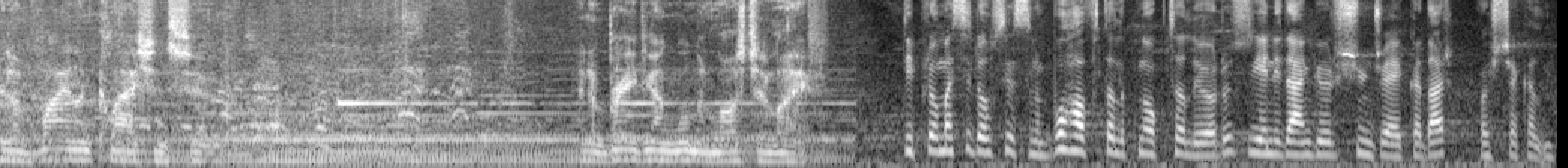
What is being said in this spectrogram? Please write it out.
And a violent clash ensued. And a brave young woman lost her life. Diplomasi dosyasını bu haftalık noktalıyoruz. Yeniden görüşünceye kadar hoşçakalın.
